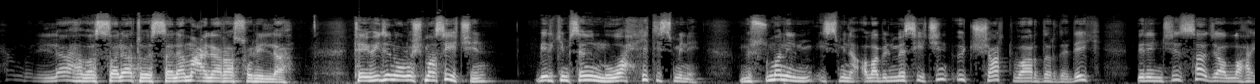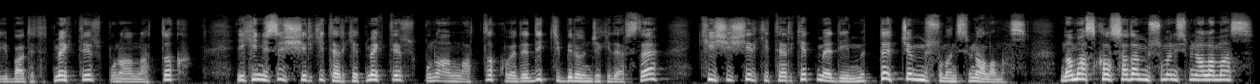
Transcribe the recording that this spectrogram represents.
Elhamdülillah ve salatu ve selamu ala Resulillah. Tevhidin oluşması için bir kimsenin muvahhid ismini, Müslüman ismini alabilmesi için üç şart vardır dedik. Birincisi sadece Allah'a ibadet etmektir. Bunu anlattık. İkincisi şirki terk etmektir. Bunu anlattık ve dedik ki bir önceki derste kişi şirki terk etmediği müddetçe Müslüman ismini alamaz. Namaz kılsa da Müslüman ismini alamaz.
